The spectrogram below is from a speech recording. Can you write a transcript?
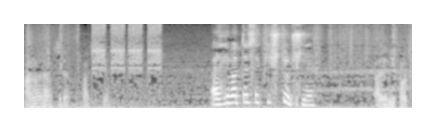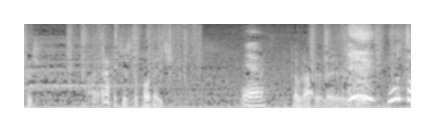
A no racja, patrzcie. Ale chyba to jest jakiś sztuczny. Ale nie podchodź. A jak chcesz to podejść? Nie. Dobra, e, What the...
